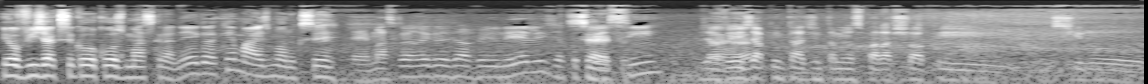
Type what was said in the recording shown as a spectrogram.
Eu vi já que você colocou os máscara negra. O que mais, mano, que você... É, máscara negra já veio nele, já Certo. assim. Já Aham. veio já pintadinho também os para-choque estilo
